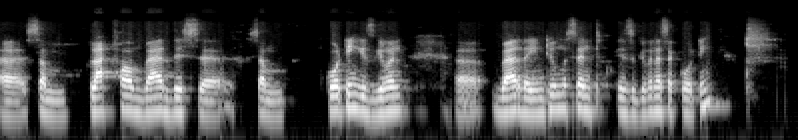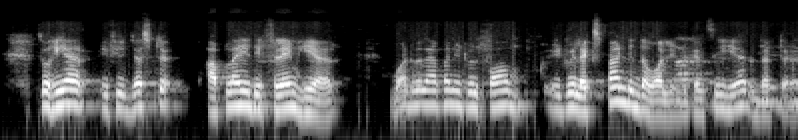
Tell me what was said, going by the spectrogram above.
uh, some platform where this uh, some coating is given, uh, where the intumescent is given as a coating. So here, if you just apply the flame here, what will happen? It will form, it will expand in the volume. You can see here that uh,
